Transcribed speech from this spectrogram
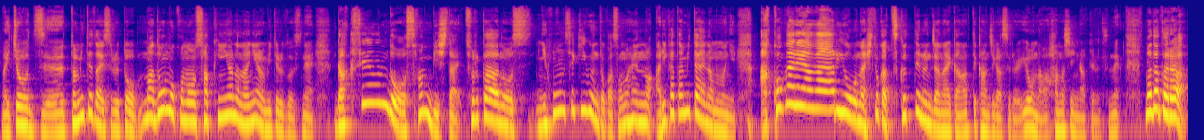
まあ、一応ずっと見てたりすると、まあ、どうもこの作品やら何やら見てるとですね、学生運動を賛美したい。それから、あの、日本赤軍とかその辺のあり方みたいなものに憧れがあるような人が作ってるんじゃないかなって感じがするような話になってるんですね。まあ、だから、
